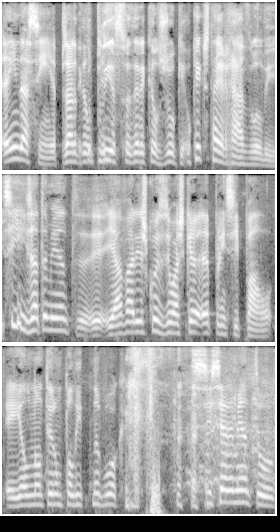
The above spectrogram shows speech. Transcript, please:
ainda assim, apesar de. É podia-se fazer aquele jogo. O que é que está errado ali? Sim, exatamente. E há várias coisas. Eu acho que a, a principal é ele não ter um palito na boca. Sinceramente, o,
